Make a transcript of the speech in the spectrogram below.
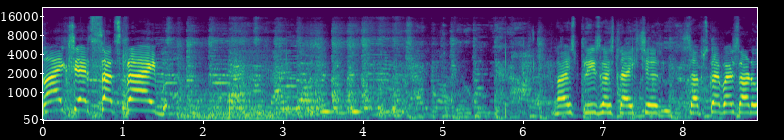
like share subscribe guys please guys like share subscribe guys adu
